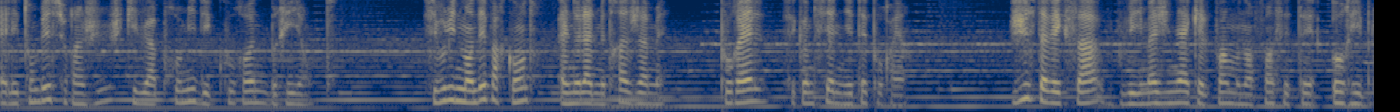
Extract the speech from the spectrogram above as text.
elle est tombée sur un juge qui lui a promis des couronnes brillantes. Si vous lui demandez par contre, elle ne l'admettra jamais. Pour elle, c'est comme si elle n'y était pour rien. Juste avec ça, vous pouvez imaginer à quel point mon enfance était horrible.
